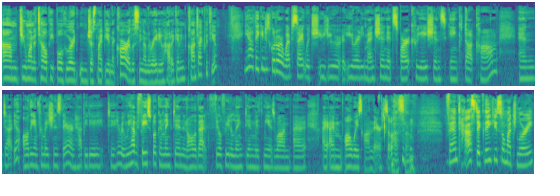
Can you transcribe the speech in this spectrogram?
Um, do you want to tell people who are just might be in the car or listening on the radio how to get in contact with you? Yeah, they can just go to our website, which you you, you already mentioned. It's sparkcreationsinc.com. And uh, yeah, all the information is there and happy to, to hear it. We have a Facebook and LinkedIn and all of that. Feel free to LinkedIn with me as well. I'm, I, I, I'm always on there. So Awesome. Fantastic. Thank you so much, Lori.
